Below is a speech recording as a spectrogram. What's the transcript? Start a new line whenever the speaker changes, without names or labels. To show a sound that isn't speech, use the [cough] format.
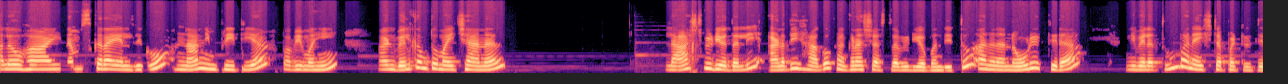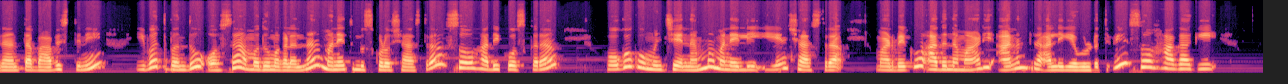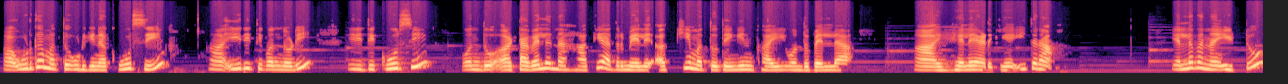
Hello hi ನಮಸ್ಕಾರ ಎಲ್ರಿಗೂ. ನಾನು ನಿಮ್ಮ ಪ್ರೀತಿಯ Pavimahi and welcome to my channel last ವಿಡಿಯೋದಲ್ಲಿ ಹಳದಿ ಹಾಗೂ ಕಂಕಣಶಾಸ್ತ್ರ ವಿಡಿಯೋ ಬಂದಿತ್ತು. ಅದನ್ನು ನೋಡಿರ್ತೀರಾ? ನೀವೆಲ್ಲ ತುಂಬಾ ಇಷ್ಟಪಟ್ಟಿರ್ತೀರಾ ಅಂತ ಭಾವಿಸ್ತೀನಿ. ಇವತ್ತು ಬಂದು ಹೊಸ ಮದುಮಗಳನ್ನು ಮನೆ ತುಂಬಿಸ್ಕೊಳ್ಳೋ ಶಾಸ್ತ್ರ. ಸೊ ಅದಕ್ಕೋಸ್ಕರ ಹೋಗೋಕ್ಕೂ ಮುಂಚೆ ನಮ್ಮ ಮನೆಯಲ್ಲಿ ಏನು ಶಾಸ್ತ್ರ ಮಾಡಬೇಕು ಅದನ್ನು ಮಾಡಿ ಆನಂತರ ಅಲ್ಲಿಗೆ ಹೊರಡ್ತೀವಿ ಸೊ ಹಾಗಾಗಿ ಹುಡುಗ ಮತ್ತು ಹುಡುಗಿನ ಕೂರಿಸಿ ಈ ರೀತಿ ಬಂದು ನೋಡಿ, ಈ ರೀತಿ ಕೂರಿಸಿ ಒಂದು ಟವೆಲನ್ನು ಹಾಕಿ ಅದ್ರ ಮೇಲೆ ಅಕ್ಕಿ ಮತ್ತು ತೆಂಗಿನಕಾಯಿ, ಒಂದು ಬೆಲ್ಲ ಎಲೆ ಅಡಿಕೆ ಈ ಥರ ಎಲ್ಲವನ್ನ ಇಟ್ಟು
